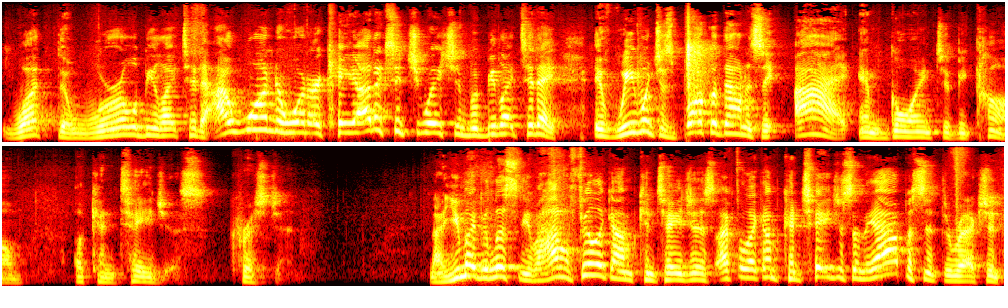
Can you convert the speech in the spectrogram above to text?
what the world would be like today. I wonder what our chaotic situation would be like today if we would just buckle down and say, I am going to become a contagious Christian. Now, you might be listening, but I don't feel like I'm contagious. I feel like I'm contagious in the opposite direction.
